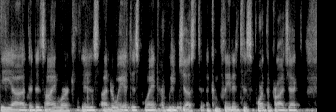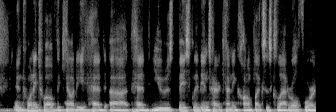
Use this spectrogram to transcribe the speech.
the uh, the design work is underway at this point. We just completed to support the project. In 2012, the county had uh, had used basically the entire county complex as collateral for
